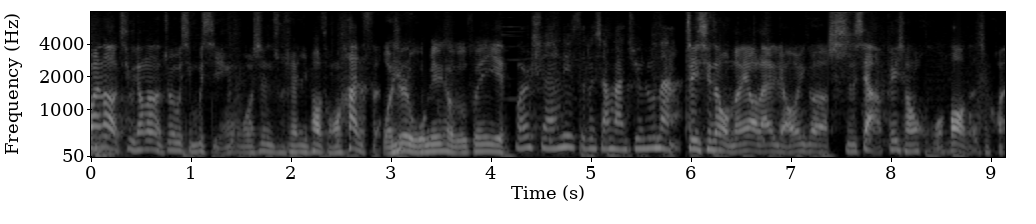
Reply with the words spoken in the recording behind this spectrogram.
欢迎来到旗鼓相当的桌游行不行？我是主持人一炮从汉斯，我是无名小卒孙毅，我是选绿色的小马驹露娜。这期呢，我们要来聊一个时下非常火爆的这款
